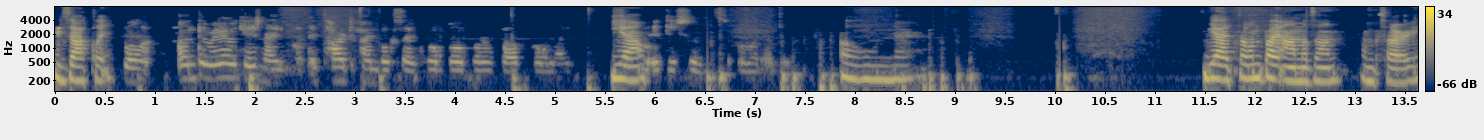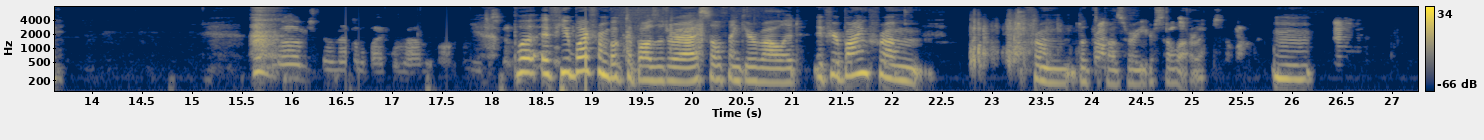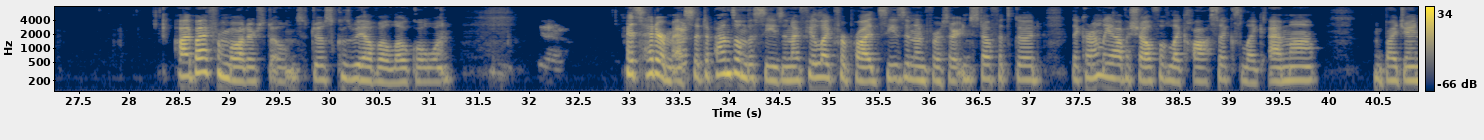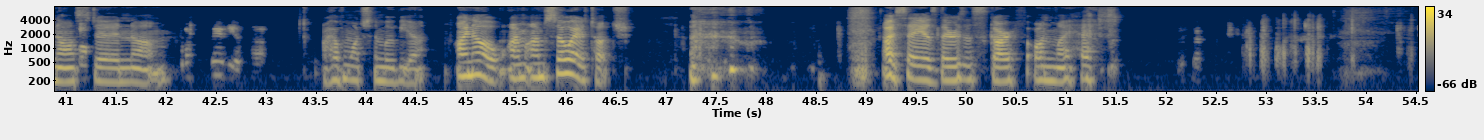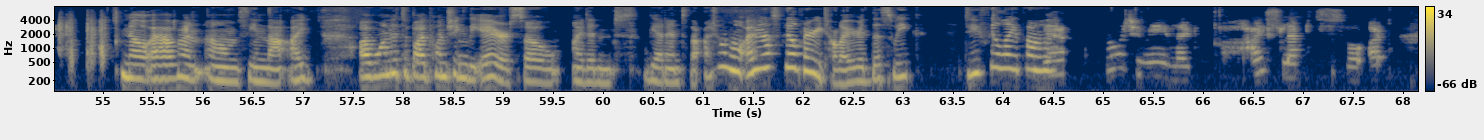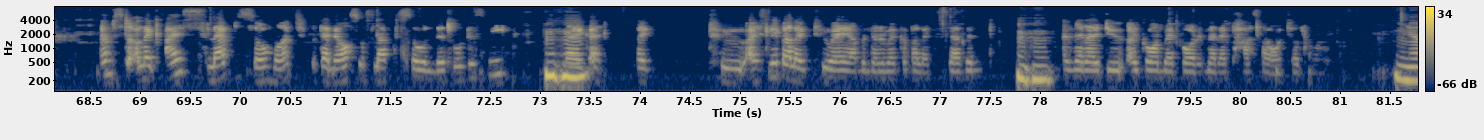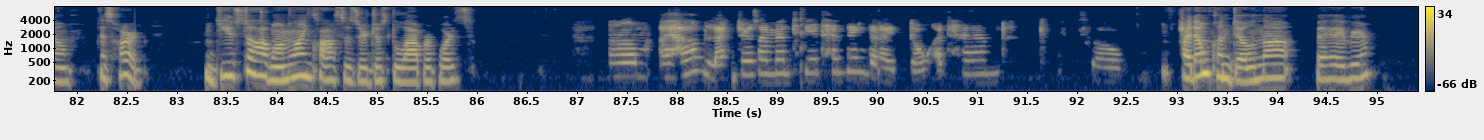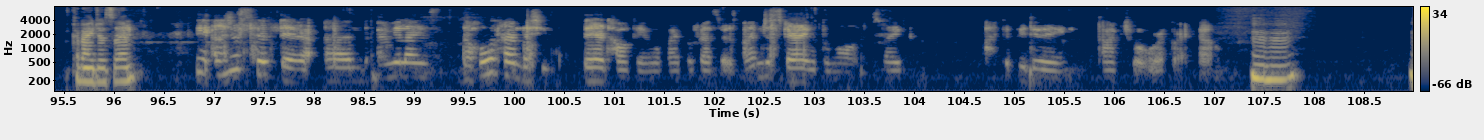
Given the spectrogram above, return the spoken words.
exactly. but on the rare occasion, I it's hard to find books like Rumple, Buttercup, or like Yeah. editions or whatever. Owner. Yeah, it's owned by Amazon. I'm sorry. Well, I'm still not gonna buy from Amazon. I'm just gonna But if you buy from Book Depository, I still think you're valid. If you're buying from from Book Depository, you're still valid. Mm. I buy from Waterstones just because we have a local one. It's hit or miss. It depends on the season. I feel like for Pride season and for certain stuff, it's good. They currently have a shelf of like classics like Emma by Jane Austen. Um, What movie is that? I haven't watched the movie yet. I know. I'm I'm so out of touch. I say as there's a scarf on my head. No, I haven't um seen that. I I wanted to buy Punching the Air, so I didn't get into that. I don't know. I just feel very tired this week. Do you feel like that? Yeah, I know what you mean. Like, I slept so I, I'm still like I slept so much, but then I also slept so little this week. Mhm. Like at like two, I sleep at like two a.m. and then I wake up at like seven, Mhm. and then I do I go on my phone and then I pass out until tomorrow. No, it's hard. Do you still have online classes or just the lab reports? Um, I have lectures I'm meant to be attending that I don't attend, so I don't condone that behavior. Can I just say? see, I just sit there and I realize the whole time that she's they're talking with my professors, I'm just staring at the wall. It's like I could be doing actual work right now. Mm-hmm.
